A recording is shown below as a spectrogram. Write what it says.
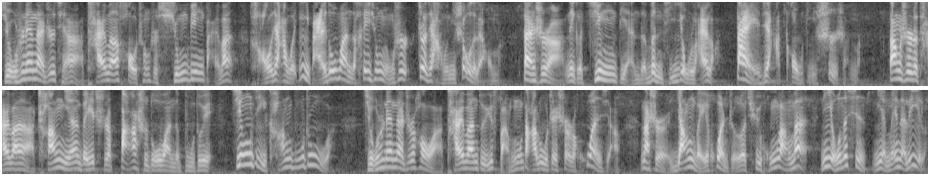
九十年代之前啊，台湾号称是雄兵百万，好家伙，一百多万的黑熊勇士，这家伙你受得了吗？但是啊，那个经典的问题又来了，代价到底是什么？当时的台湾啊，常年维持着八十多万的部队，经济扛不住啊。九十年代之后啊，台湾对于反攻大陆这事儿的幻想，那是阳痿患者去红浪漫，你有那心，你也没那力了。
